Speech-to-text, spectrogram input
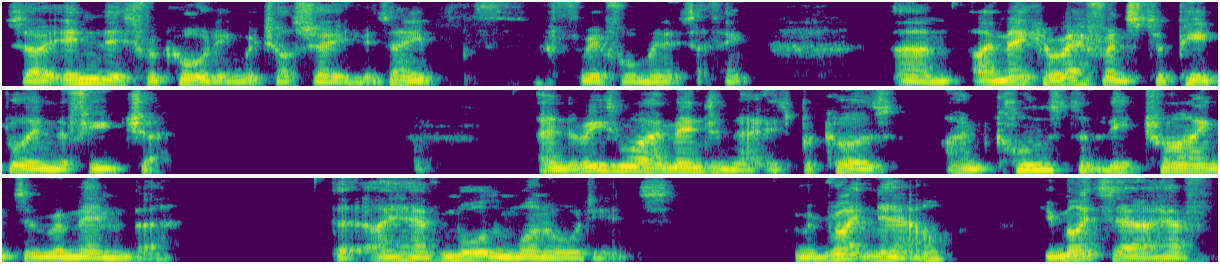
So in this recording, which I'll show you, it's only three or four minutes, I think. Um, I make a reference to people in the future. And the reason why I mention that is because I'm constantly trying to remember that I have more than one audience. I mean, right now, you might say I have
